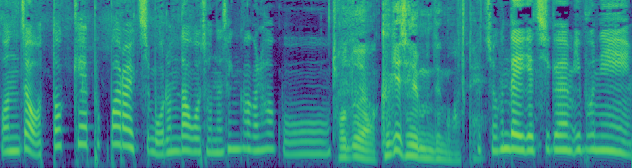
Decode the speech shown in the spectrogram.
언제 어떻게 폭발할지 모른다고 저는 생각을 하고 저도요. 그게 제일 문제인 것 같아. 그렇죠. 근데 이게 지금 이분이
